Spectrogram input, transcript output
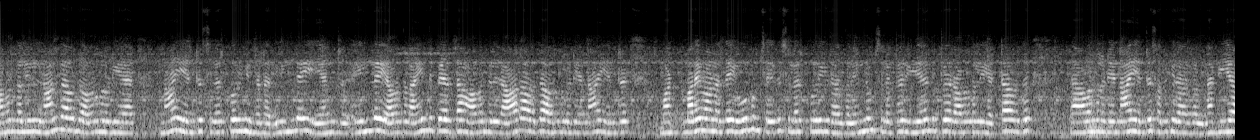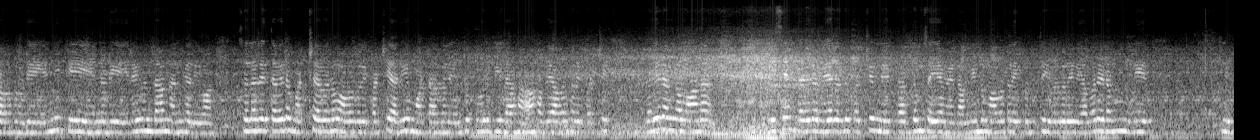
அவர்களில் நான்காவது அவர்களுடைய நாய் என்று சிலர் கூறுகின்றனர். இல்லை என்று இல்லை அவர்கள் ஐந்து பேர் தான். அவர்களில் ஆறாவது அவர்களுடைய நாய் என்று மறைவானதை ஊகம் செய்து சிலர் கூறுகிறார்கள். இன்னும் சில பேர் ஏழு பேர் அவர்களில் எட்டாவது அவர்களுடைய நாய் என்று சொல்கிறார்கள். நபியே அவர்களுடைய எண்ணிக்கையை என்னுடைய இறைவன் தான் நன்கு அறிவான் சிலரை தவிர மற்றவரும் அவர்களை பற்றி அறிய மாட்டார்கள் என்று கூறுகிறார்கள் ஆகவே அவர்களை பற்றி வெளிரங்கமான விஷயம் தவிர வேறெது பற்றியும் நீர் அர்த்தம் செய்ய வேண்டாம். இன்னும் அவர்களை குறித்து இவர்களில் எவரிடமும் நீர்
